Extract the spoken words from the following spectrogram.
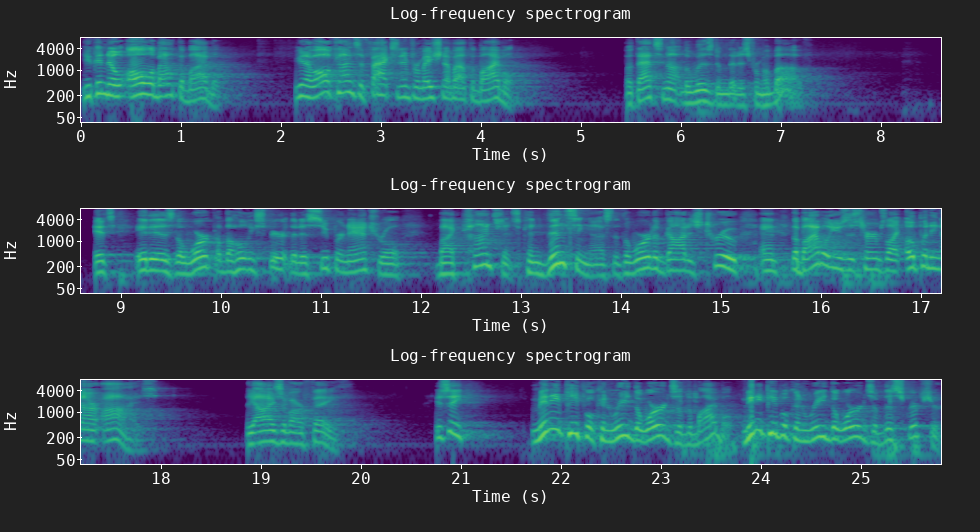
You can know all about the Bible, you can have all kinds of facts and information about the Bible, but that's not the wisdom that is from above. It's, it is the work of the Holy Spirit that is supernatural by conscience, convincing us that the Word of God is true. And the Bible uses terms like opening our eyes, the eyes of our faith. You see, many people can read the words of the Bible, many people can read the words of this Scripture.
